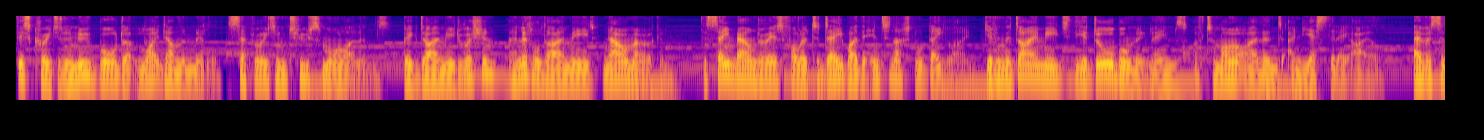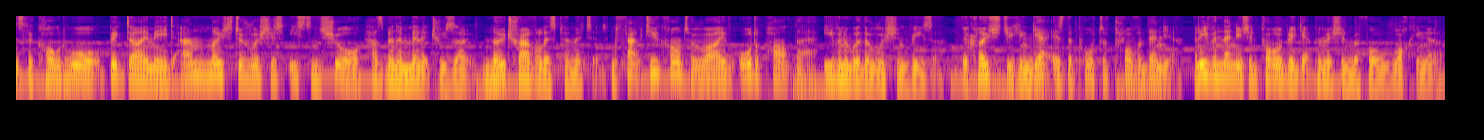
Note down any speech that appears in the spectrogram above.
This created a new border right down the middle, separating two small islands Big Diomede Russian and Little Diomede, now American. The same boundary is followed today by the International Dateline, giving the Diomedes the adorable nicknames of Tomorrow Island and Yesterday Isle. Ever since the Cold War, Big Diomede and most of Russia's eastern shore has been a military zone. No travel is permitted. In fact, you can't arrive or depart there, even with a Russian visa. The closest you can get is the port of Provideniya, and even then you should probably get permission before rocking up.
